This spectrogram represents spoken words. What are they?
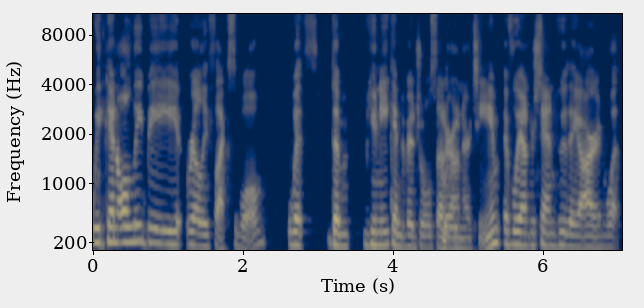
we can only be really flexible with the unique individuals that mm-hmm. are on our team if we understand who they are and what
